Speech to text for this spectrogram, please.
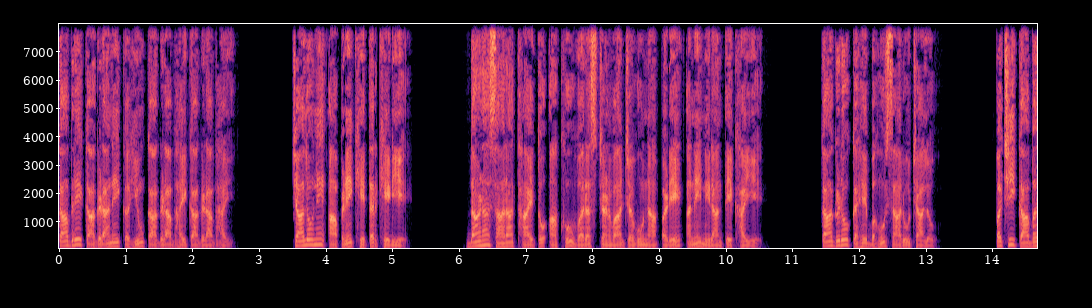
કાબરે કાગડાને કહ્યું કાગડાભાઈ કાગડાભાઈ કાગડા ભાઈ. ચાલો આપણે ખેતર ખેડીએ. દાણા સારા થાય તો આખું વરસ ચણવા જવું ના પડે અને નિરાંતે ખાઈએ. કાગડો કહે બહુ સારું ચાલો. પછી કાબર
